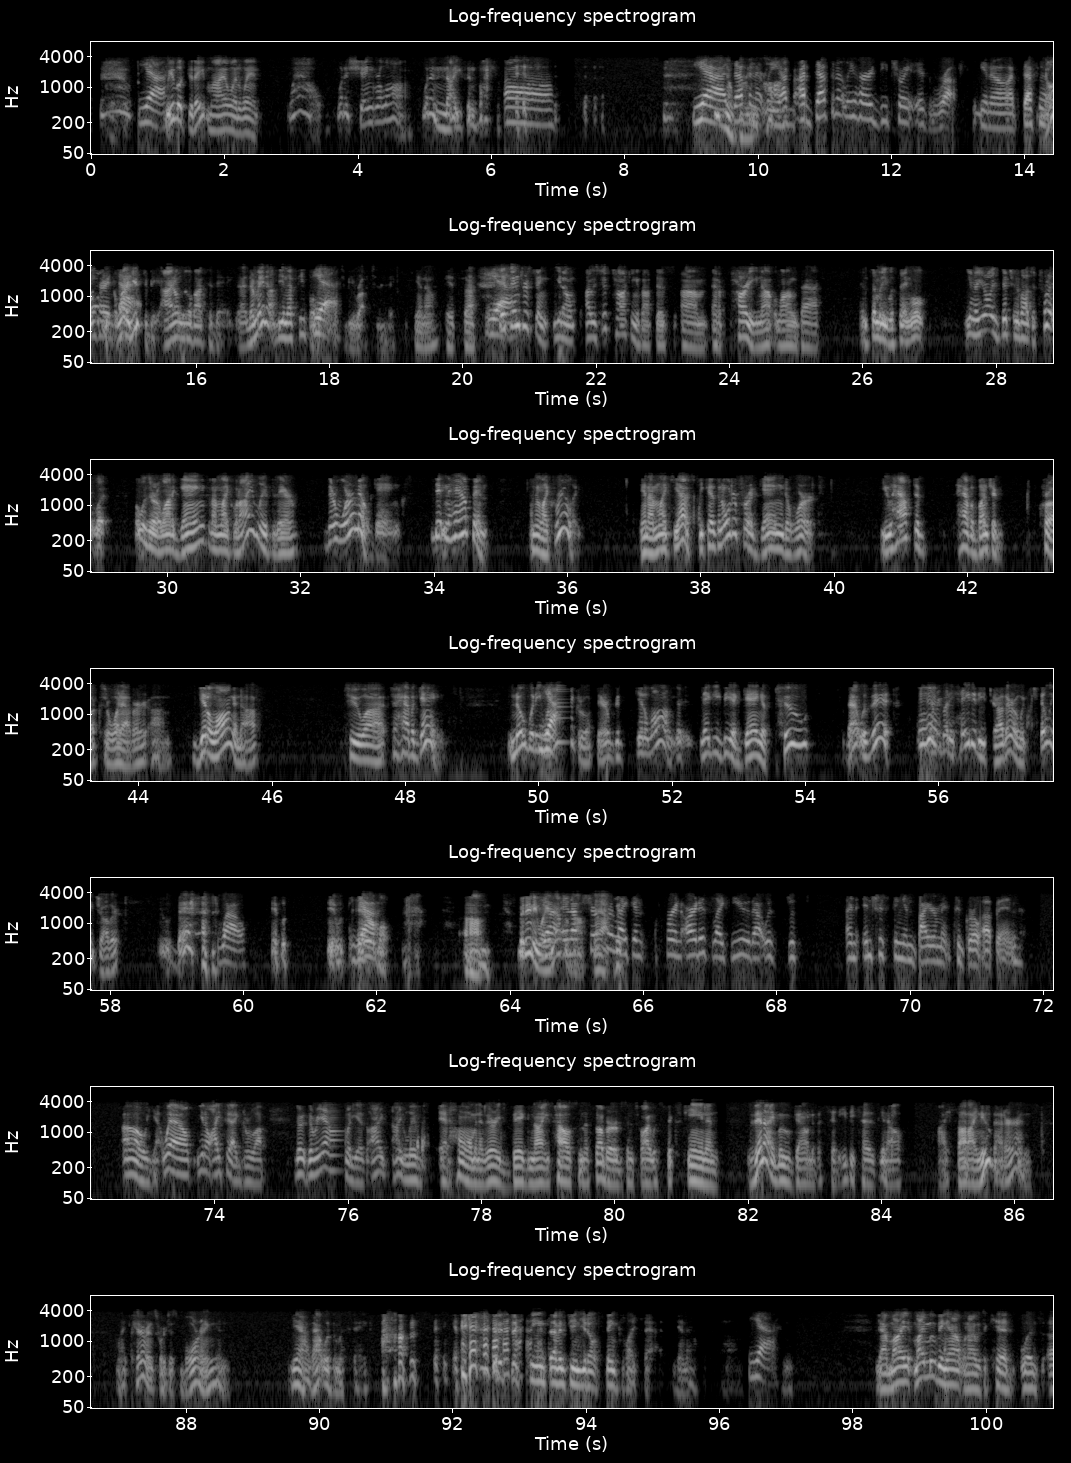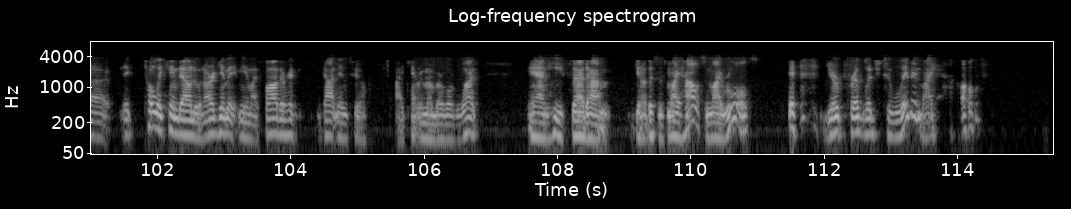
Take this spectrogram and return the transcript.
Yeah. We looked at Eight Mile and went, "Wow, what a Shangri-La! What a nice environment." Oh. Yeah, no definitely. I've I've definitely heard Detroit is rough. You know, I've definitely No, heard well, that. it used to be. I don't know about today. Uh, there may not be enough people Yeah. to be rough today. You know, it's uh, yeah. It's interesting. You know, I was just talking about this um, at a party not long back, and somebody was saying, "Well, you know, you're always bitching about Detroit. What, what was there? A lot of gangs?" And I'm like, when I lived there, there were no gangs. Didn't happen. And they're like, really? And I'm like, yes, because in order for a gang to work, you have to have a bunch of crooks or whatever um, get along enough to uh, to have a gang. Nobody when Yeah. I grew up there would get along. Maybe be a gang of two. That was it. Mhm. Everybody hated each other and would kill each other. It was bad. Wow. It was it was Yeah. terrible. Um, but anyway, yeah, and I'm sure that. for But- like an for an artist like you, that was just an interesting environment to grow up in. Oh yeah. Well, you know, I say I grew up. The the reality is I I lived at home in a very big nice house in the suburbs until I was 16 and then I moved down to the city because, you know, I thought I knew better and my parents were just boring and yeah, that was a mistake. Um, at 16, 17 you don't think like that, you know. Yeah. Yeah, my my moving out when I was a kid was uh it totally came down to an argument me and my father had gotten into. I can't remember over what. And he said, um, you know, this is my house and my rules. You're privileged to live in my house.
